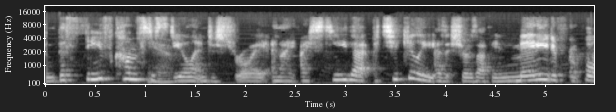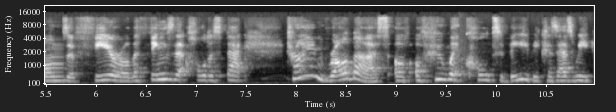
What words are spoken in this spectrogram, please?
the thief comes to yeah. steal and destroy and I, I, see that particularly as it shows up in many different forms of fear or the things that hold us back try and rob us of, of who we're called to be because as we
